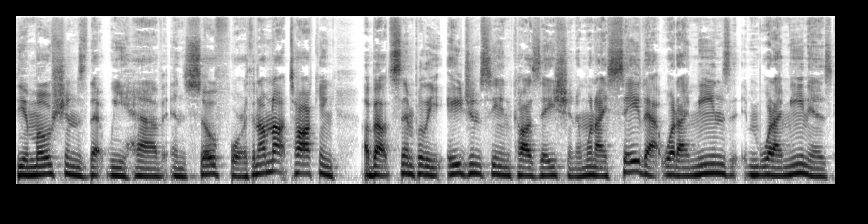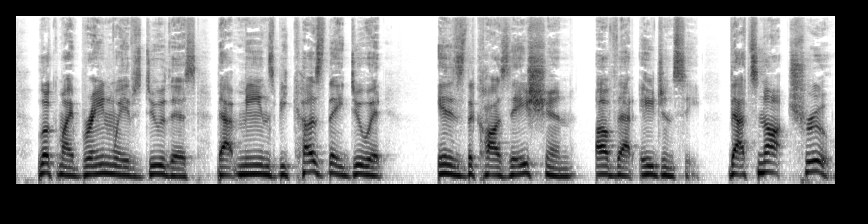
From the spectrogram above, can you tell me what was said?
the emotions that we have and so forth. And I'm not talking about simply agency and causation. And when I say that, what I means what I mean is, look, my brain waves do this. That means because they do it, it is the causation of that agency. That's not true.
